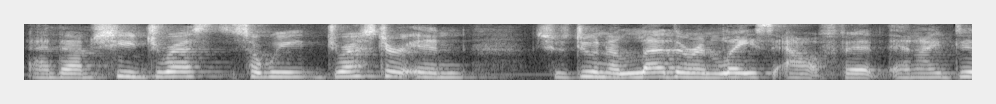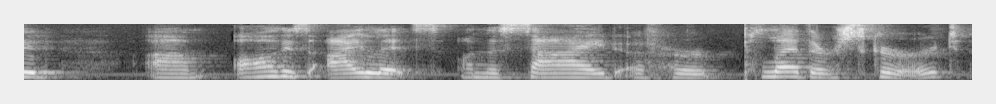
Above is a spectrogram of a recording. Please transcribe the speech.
and um, she dressed. So we dressed her in. She was doing a leather and lace outfit, and I did um, all these eyelets on the side of her pleather skirt,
